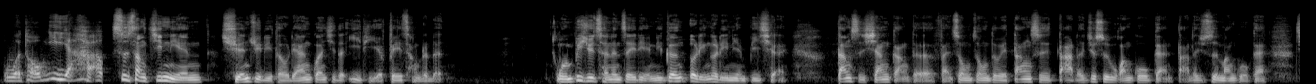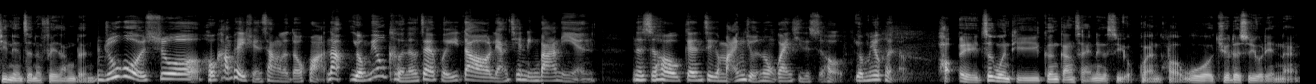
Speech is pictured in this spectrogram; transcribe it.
我同意啊。事实上，今年选举里头，两岸关系的议题也非常的冷。我们必须承认这一点。你跟二零二零年比起来，当时香港的反送中，对不对？当时打的就是亡国感，打的就是芒果干。今年真的非常冷。如果说侯康佩选上了的话，那有没有可能再回到两千零八年那时候跟这个马英九那种关系的时候？有没有可能？好，哎，这个问题跟刚才那个是有关哈，我觉得是有点难。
